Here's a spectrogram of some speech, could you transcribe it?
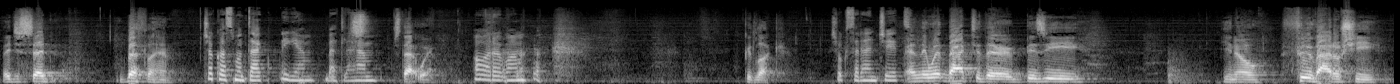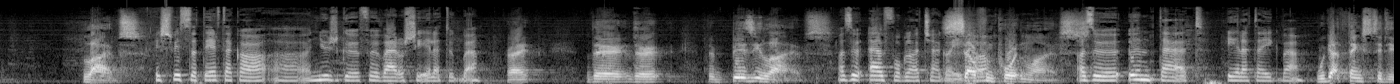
They just said, Bethlehem. Csak azt mondták, igen, Betlehem. It's that way. Arra van. Good luck. Sok szerencsét. And they went back to their busy, you know, fővárosi lives, És visszatértek a, a nyüzsgő fővárosi életükbe. right? Their, their, their busy lives, Az ő elfoglaltságaikba. self-important lives. Az ő öntelt életeikbe. We got things to do.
